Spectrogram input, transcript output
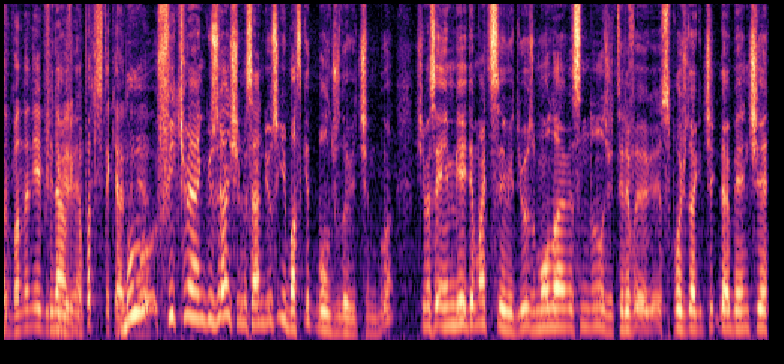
artacak. Bana niye bilgi filan veriyor? filan. Kapat işte kendini. ya. Bu fikren güzel. Şimdi sen diyorsun ki basketbolcular için bu. Şimdi mesela NBA'de maç seyrediyoruz. Mola arasında ne olacak? Telefon, sporcular gidecekler bench'e.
